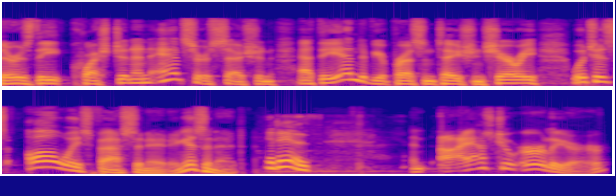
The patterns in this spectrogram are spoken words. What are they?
there is the question and answer session at the end of your presentation, Sherry, which is always fascinating, isn't it? It is. And I asked you earlier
